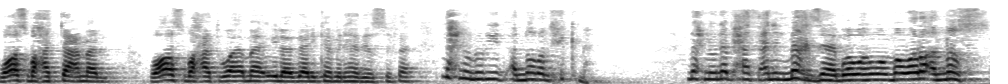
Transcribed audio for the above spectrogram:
وأصبحت تعمل وأصبحت وما إلى ذلك من هذه الصفات. نحن نريد أن نرى الحكمة. نحن نبحث عن المغزى وهو ما وراء النص.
